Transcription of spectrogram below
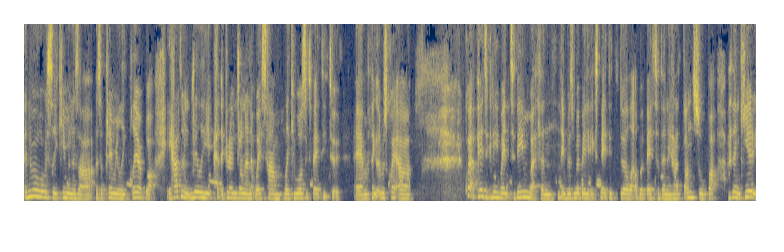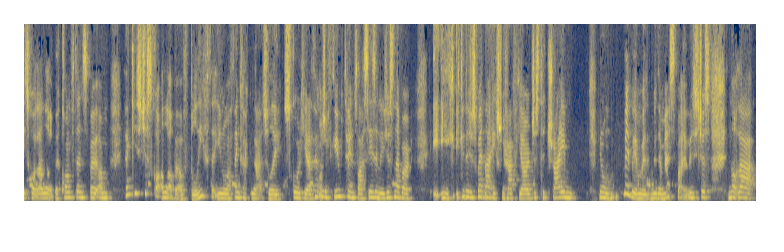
I know obviously came in as a as a Premier League player, but he hadn't really hit the ground running at West Ham like he was expected to. Um, I think there was quite a quite a pedigree went to them with, and he was maybe expected to do a little bit better than he had done so. But I think here he's got a little bit of confidence about him. I think he's just got a little bit of belief that you know I think I could actually score here. I think there was a few times last season he just never he, he could have just went that extra half yard just to try and you know, maybe with, with a miss, but it was just not that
